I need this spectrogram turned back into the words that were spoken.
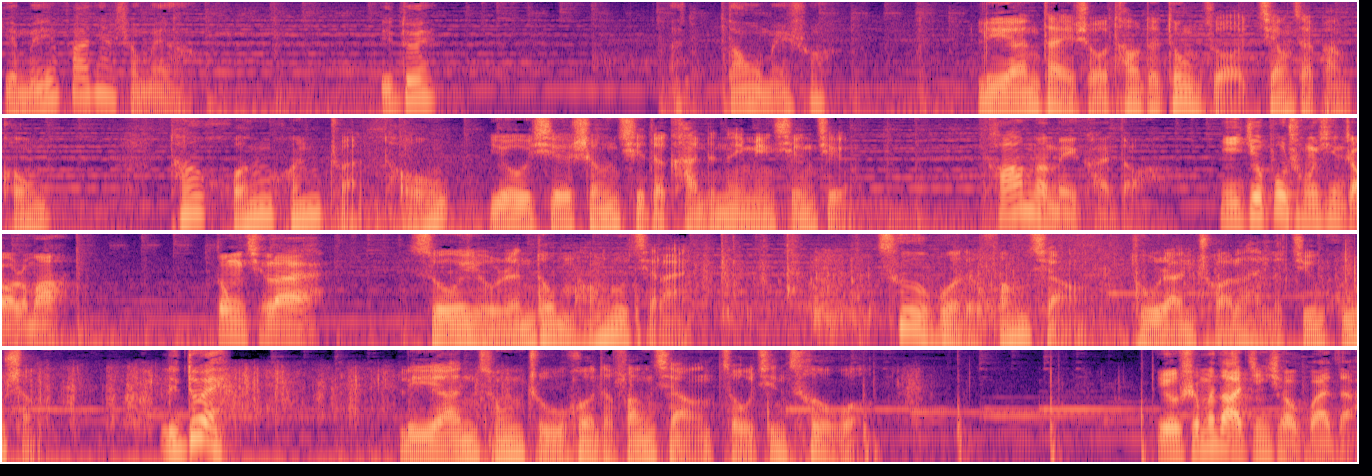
也没发现什么呀，李队，当我没说。李安戴手套的动作僵在半空，他缓缓转头，有些生气的看着那名刑警。他们没看到，你就不重新找了吗？动起来！所有人都忙碌起来。侧卧的方向突然传来了惊呼声。李队，李安从主卧的方向走进侧卧。有什么大惊小怪的？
